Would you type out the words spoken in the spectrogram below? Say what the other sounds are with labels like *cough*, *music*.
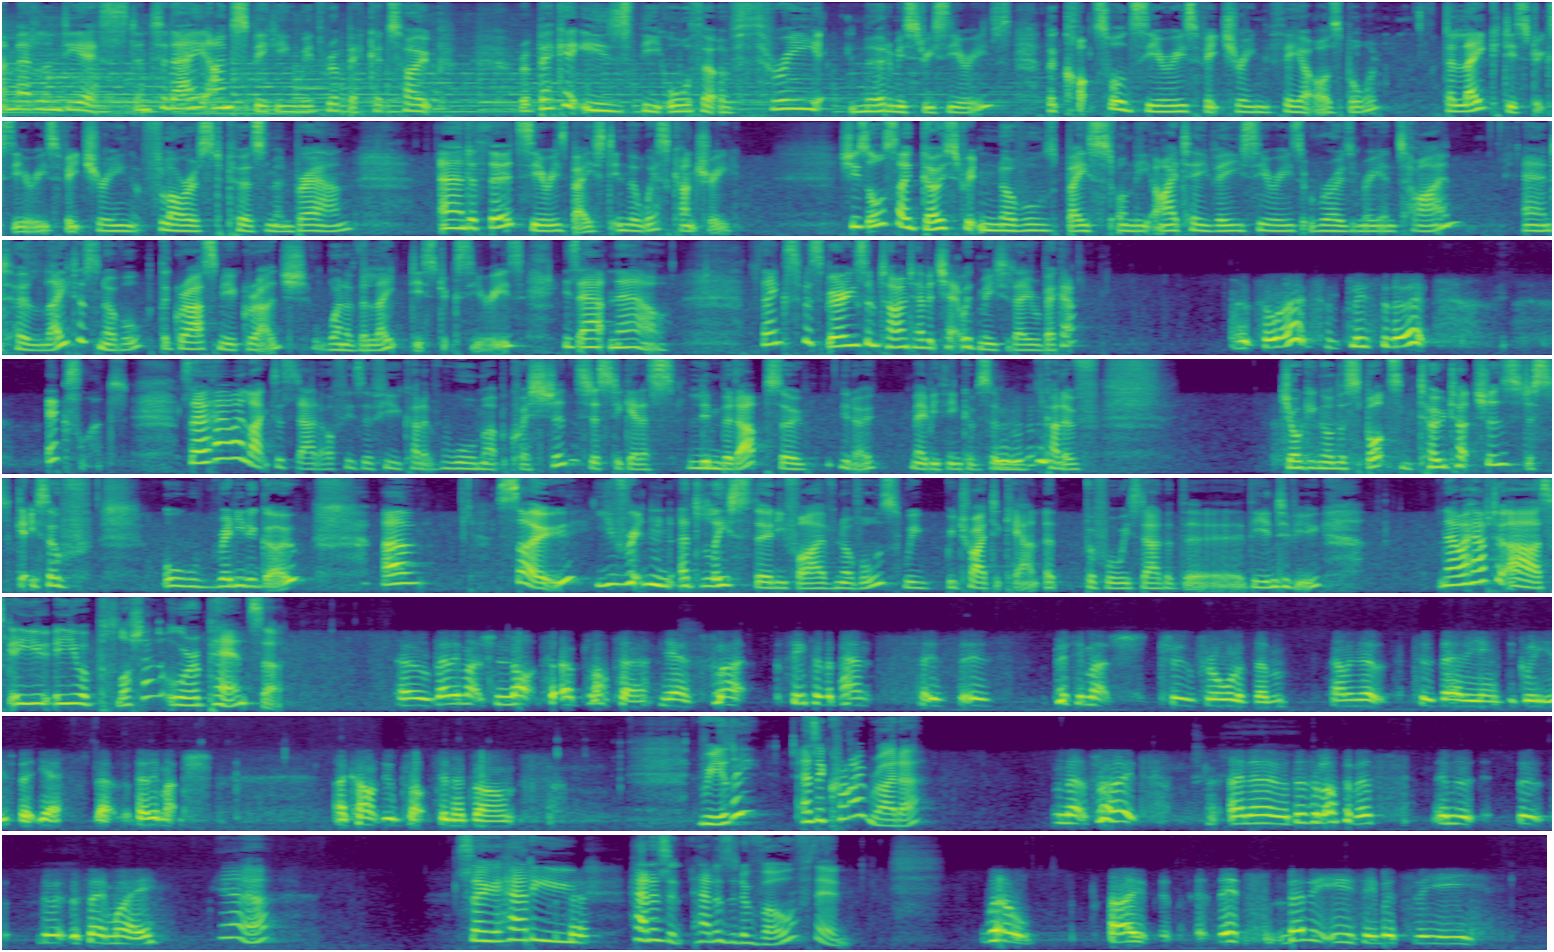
I'm Madeline D'Este and today I'm speaking with Rebecca Tope. Rebecca is the author of three murder mystery series the Cotswold series featuring Thea Osborne, the Lake District series featuring florist Persimmon Brown, and a third series based in the West Country. She's also ghostwritten novels based on the ITV series Rosemary and Thyme and her latest novel, The Grasmere Grudge, one of the Lake District series, is out now. Thanks for sparing some time to have a chat with me today, Rebecca. That's all right. I'm pleased to do it. Excellent. So, how I like to start off is a few kind of warm up questions just to get us limbered up. So, you know, maybe think of some mm-hmm. kind of jogging on the spot, some toe touches, just get yourself all ready to go. Um, so, you've written at least 35 novels. We, we tried to count it before we started the, the interview. Now, I have to ask are you, are you a plotter or a pantser? Oh, very much not a plotter, yes. Seat of the pants is, is pretty much true for all of them. I mean, uh, to varying degrees, but yes, that, very much. I can't do plots in advance. Really? As a crime writer? That's right. I know. There's a lot of us in the, the, do it the same way. Yeah. So how do you? How does it? How does it evolve then? Well, I. It's very easy with the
